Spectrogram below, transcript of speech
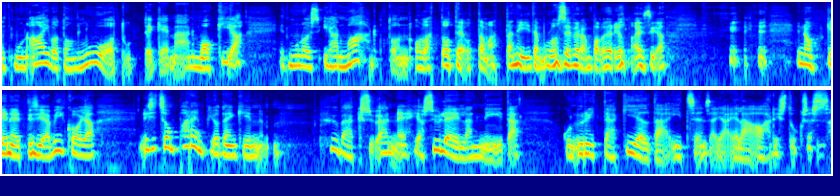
että mun aivot on luotu tekemään mokia, että mun olisi ihan mahdoton olla toteuttamatta niitä. Mulla on sen verran paljon erilaisia no, geneettisiä vikoja, niin sitten se on parempi jotenkin hyväksyä ne ja syleillä niitä, kun yrittää kieltää itsensä ja elää ahdistuksessa.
